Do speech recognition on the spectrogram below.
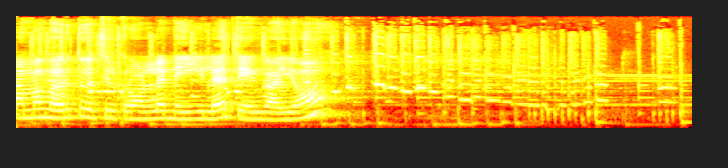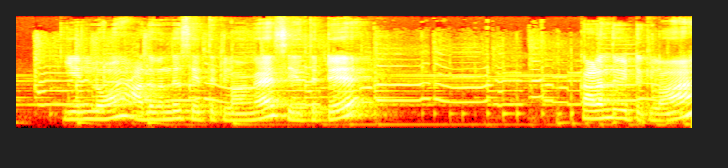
நம்ம வறுத்து வச்சுருக்குறோம்ல நெய்யில் தேங்காயும் எள்ளும் அதை வந்து சேர்த்துக்கலாங்க. சேர்த்துட்டு கலந்து விட்டுக்கலாம்.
